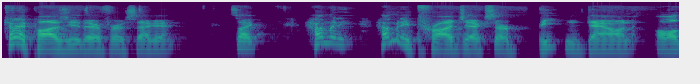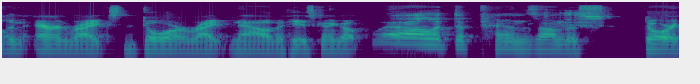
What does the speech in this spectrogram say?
can I pause you there for a second? It's like how many how many projects are beating down Alden Ehrenreich's door right now that he's going to go? Well, it depends on the story.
